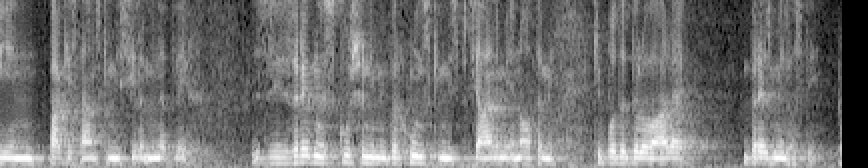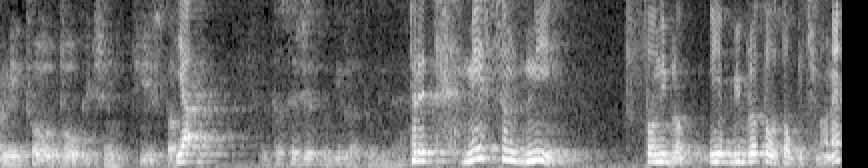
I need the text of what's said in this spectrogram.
in pakistanskimi silami na tleh. Z izredno izkušenimi vrhunskimi specialnimi enotami, ki bodo delovale brez milosti. Pa ni to utopično, čisto? Ja. To se je že zgodilo tudi, ne? Pred mesecem dni to ni bilo, je, bi bilo to utopično, ne?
